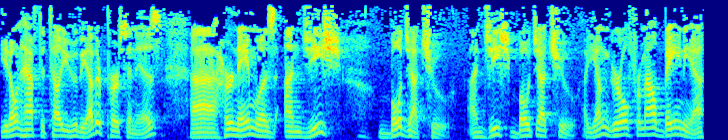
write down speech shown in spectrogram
You don't have to tell you who the other person is. Uh, her name was Anjish Bojaxhiu. Anjish Bojaxhiu, a young girl from Albania,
